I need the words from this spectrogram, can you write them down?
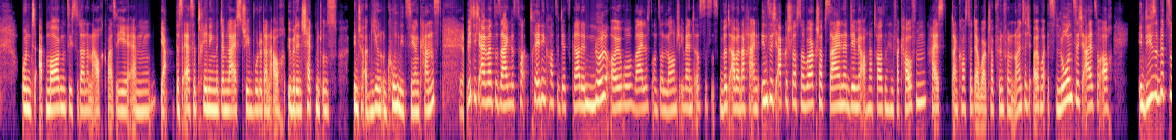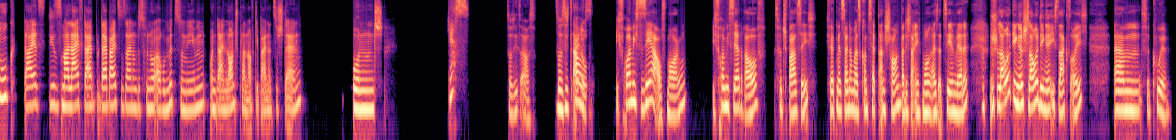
Und ab morgen siehst du dann, dann auch quasi ähm, ja, das erste Training mit dem Livestream, wo du dann auch über den Chat mit uns interagieren und kommunizieren kannst. Ja. Wichtig einmal zu sagen, das Training kostet jetzt gerade 0 Euro, weil es unser Launch-Event ist. Es wird aber nachher ein in sich abgeschlossener Workshop sein, den wir auch nach draußen hin verkaufen. Heißt, dann kostet der Workshop 590 Euro. Es lohnt sich also auch in diesem Bezug, da jetzt dieses Mal live dabei zu sein, um das für 0 Euro mitzunehmen und deinen Launchplan auf die Beine zu stellen. Und yes. So sieht's aus. So sieht's also, aus. Ich freue mich sehr auf morgen. Ich freue mich sehr drauf. Es wird spaßig. Ich werde mir jetzt gleich nochmal das Konzept anschauen, was ich da eigentlich morgen alles erzählen werde. schlaue Dinge, schlaue Dinge, ich sag's euch. Ähm, es wird cool.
